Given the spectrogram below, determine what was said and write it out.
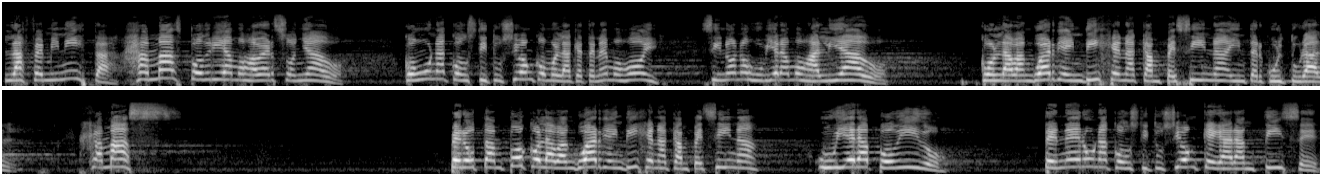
las feministas jamás podríamos haber soñado con una constitución como la que tenemos hoy si no nos hubiéramos aliado con la vanguardia indígena, campesina, intercultural. Jamás. Pero tampoco la vanguardia indígena campesina hubiera podido tener una constitución que garantice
